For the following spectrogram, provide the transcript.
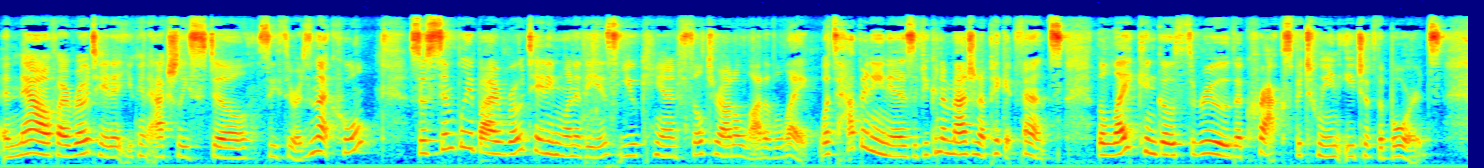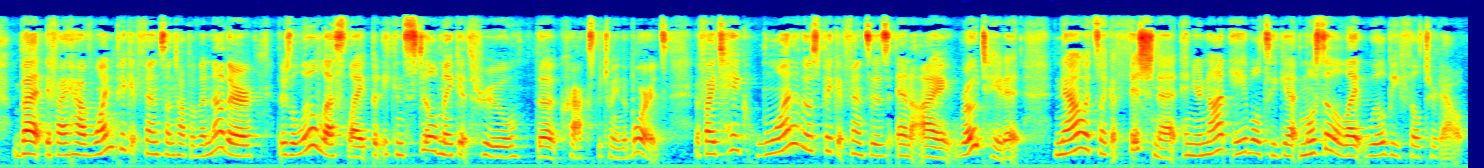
And now if I rotate it, you can actually still see through it. Isn't that cool? So simply by rotating one of these, you can filter out a lot of the light. What's happening is, if you can imagine a picket fence, the light can go through the cracks between each of the boards. But if I have one picket fence on top of another, there's a little less light, but it can still make it through the cracks between the boards. If I take one of those picket fences and I rotate it, now it's like a fishnet and you're not able to get, most of the light will be filtered out.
